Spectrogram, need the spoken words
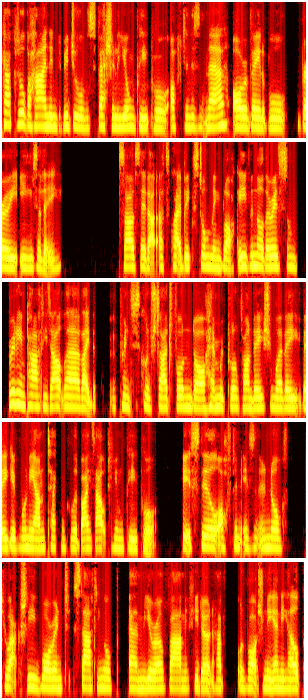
capital behind individuals, especially young people, often isn't there or available very easily. So I would say that that's quite a big stumbling block, even though there is some brilliant parties out there like the, the Prince's Countryside Fund or Henry Plumb Foundation where they, they give money and technical advice out to young people. It still often isn't enough to actually warrant starting up um, your own farm if you don't have, unfortunately, any help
